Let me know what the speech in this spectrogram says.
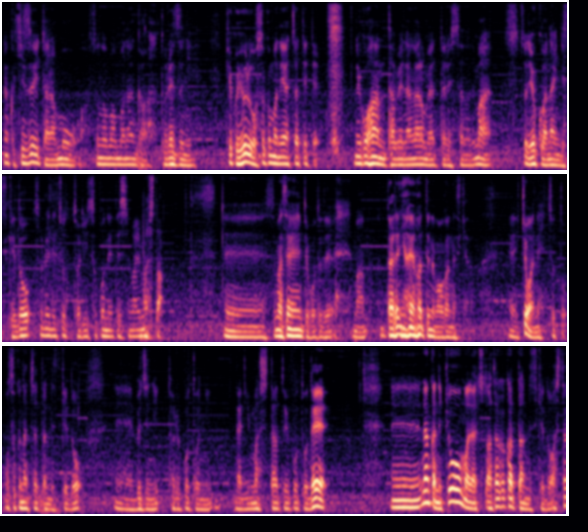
なんか気づいたらもうそのままなんか撮れずに結構夜遅くまでやっちゃってて。でご飯食べながらもやったりしたのでまあちょっとよくはないんですけどそれでちょっと取り損ねてしまいました、えー、すいませんということでまあ誰に謝ってるのか分かんないですけど、えー、今日はねちょっと遅くなっちゃったんですけど、えー、無事に取ることになりましたということで、えー、なんかね今日まではちょっと暖かかったんですけど明日か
